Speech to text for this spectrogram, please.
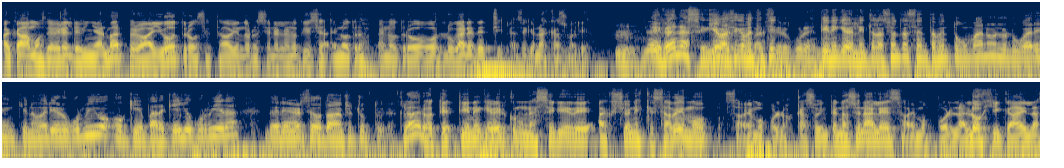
acabamos de ver el de Viña del Mar, pero hay otros, se estaba viendo recién en la noticia, en otros, en otros lugares de Chile, así que no es casualidad. No, y van a seguir. Que básicamente van a seguir ti- ocurriendo. tiene que ver la instalación de asentamientos humanos en los lugares en que no debería haber ocurrido o que para que ello ocurriera deberían haberse dotado de infraestructura. Claro, te- tiene que ver con una serie de acciones que sabemos, sabemos por los casos internacionales, sabemos por la lógica y la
